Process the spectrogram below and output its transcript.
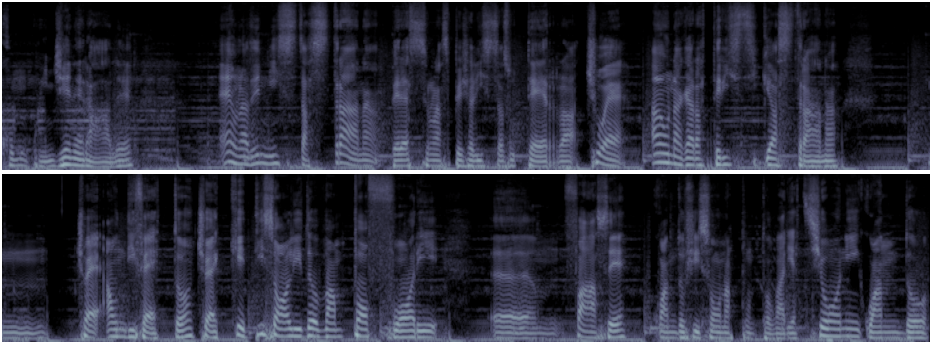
comunque in generale, è una tennista strana per essere una specialista su terra, cioè ha una caratteristica strana, mm, cioè ha un difetto, cioè che di solito va un po' fuori ehm, fase quando ci sono appunto variazioni, quando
